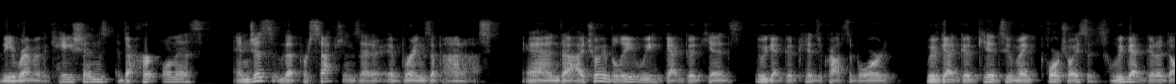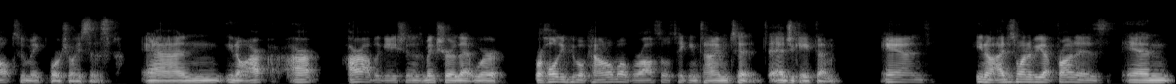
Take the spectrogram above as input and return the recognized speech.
the ramifications, the hurtfulness, and just the perceptions that it brings upon us. And uh, I truly believe we've got good kids. We've got good kids across the board. We've got good kids who make poor choices. We've got good adults who make poor choices. And you know, our our our obligation is make sure that we're we're holding people accountable. We're also taking time to, to educate them. And you know, I just want to be upfront is and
